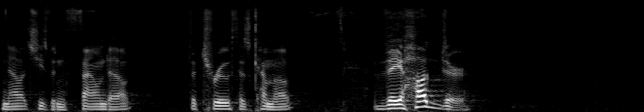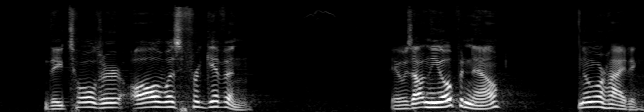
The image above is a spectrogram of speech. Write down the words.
now that she's been found out? The truth has come out. They hugged her. They told her all was forgiven. It was out in the open now. No more hiding.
